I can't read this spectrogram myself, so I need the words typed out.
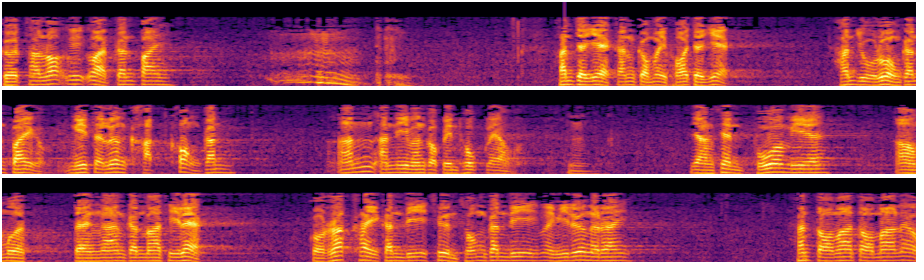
เกิดทะเลาะวิวาทกันไปท่านจะแยกกันก็ไม่พอจะแยกท่านอยู่ร่วมกันไปก็มีแต่เรื่องขัดข้องกัน อันอันนี้มันก็เป็นทุกข์แล้วอย่างเช่นผัวเมีย เอาเมื่อแต่งงานกันมาทีแรก ก็รักใคร่กันดี ชื่นชมกันดี ไม่มีเรื่องอะไรขั้นต่อมาต่อมาแล้ว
